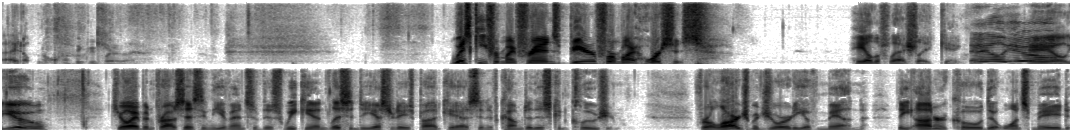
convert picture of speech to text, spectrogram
I don't know. I think we played it on. Whiskey for my friends, beer for my horses. Hail the Flashlight King. Hail you! Hail you. Joe, I've been processing the events of this weekend, listened to yesterday's podcast, and have come to this conclusion. For a large majority of men, the honor code that once made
